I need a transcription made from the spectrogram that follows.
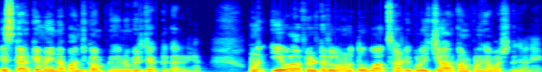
ਇਸ ਕਰਕੇ ਮੈਂ ਇਹਨਾਂ ਪੰਜ ਕੰਪਨੀਆਂ ਨੂੰ ਵੀ ਰਿਜੈਕਟ ਕਰ ਰਿਹਾ। ਹੁਣ ਇਹ ਵਾਲਾ ਫਿਲਟਰ ਲਾਉਣ ਤੋਂ ਬਾਅਦ ਸਾਡੇ ਕੋਲੇ ਚਾਰ ਕੰਪਨੀਆਂ ਬਚਦੀਆਂ ਨੇ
